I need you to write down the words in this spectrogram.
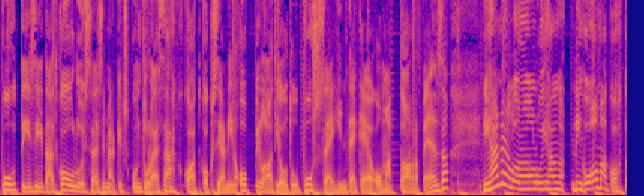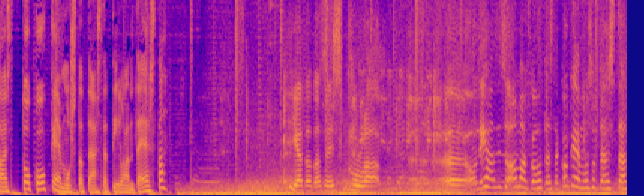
puhuttiin siitä, että kouluissa esimerkiksi kun tulee sähkökatkoksia, niin oppilaat joutuu pusseihin tekemään omat tarpeensa. Niin hänellä on ollut ihan niin kuin omakohtaista to- kokemusta tästä tilanteesta. Ja tota siis mulla ö, on ihan siis omakohtaista kokemusta tästä,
